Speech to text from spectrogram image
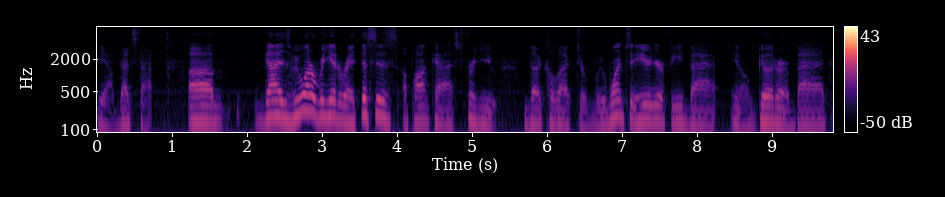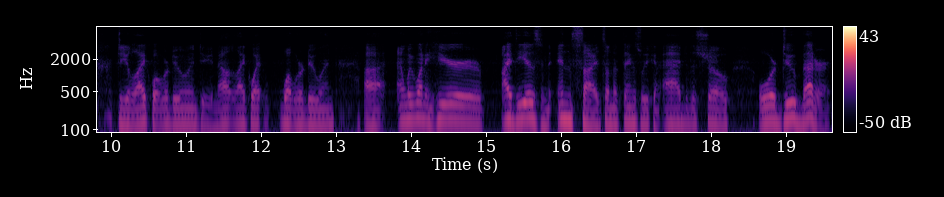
yeah, that's that. Um, guys, we want to reiterate this is a podcast for you, the collector. We want to hear your feedback, you know, good or bad. Do you like what we're doing? Do you not like what what we're doing? Uh, and we want to hear ideas and insights on the things we can add to the show or do better.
